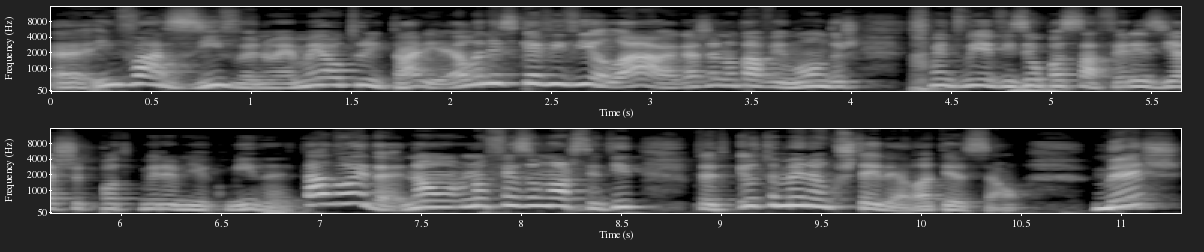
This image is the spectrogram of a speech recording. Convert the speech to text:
uh, invasiva, não é? Meio autoritária. Ela nem sequer vivia lá, a gaja não estava em Londres, de repente veio a Viseu passar férias e acha que pode comer a minha comida. Está doida, não, não fez o menor sentido. Portanto, eu também não gostei dela, atenção. Mas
